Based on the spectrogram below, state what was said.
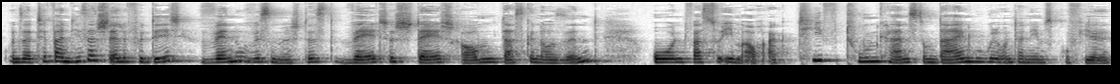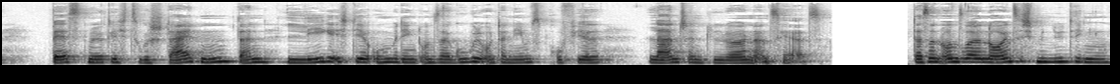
Unser Tipp an dieser Stelle für dich, wenn du wissen möchtest, welche Stellschrauben das genau sind und was du eben auch aktiv tun kannst, um dein Google-Unternehmensprofil bestmöglich zu gestalten, dann lege ich dir unbedingt unser Google-Unternehmensprofil Lunch and Learn ans Herz. Das sind unsere 90-minütigen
